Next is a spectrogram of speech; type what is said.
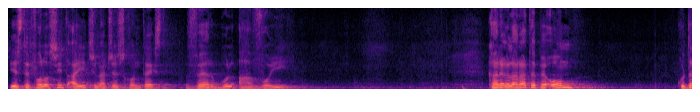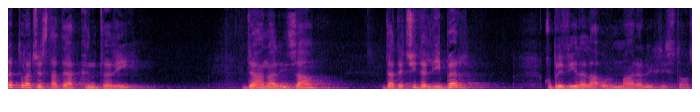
este folosit aici, în acest context, verbul a voi, care îl arată pe om cu dreptul acesta de a cântări, de a analiza, de a decide liber cu privire la urmarea lui Hristos.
